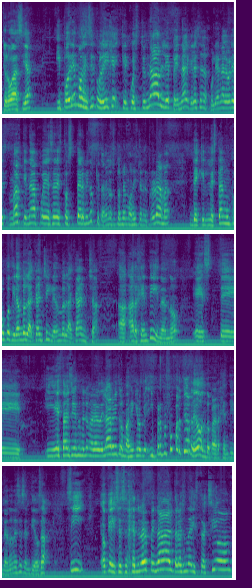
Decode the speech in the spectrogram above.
Croacia. Y podríamos decir, como le dije, que el cuestionable penal que le hacen a Julián Álvarez, más que nada puede ser estos términos que también nosotros lo hemos dicho en el programa, de que le están un poco tirando la cancha y le dando la cancha a Argentina, ¿no? Este. Y esta vez ellos no salieron a hablar del árbitro, más bien creo que. Y, pero fue un partido redondo para Argentina, ¿no? En ese sentido. O sea, sí, ok, se, generó el penal, tal vez una distracción,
